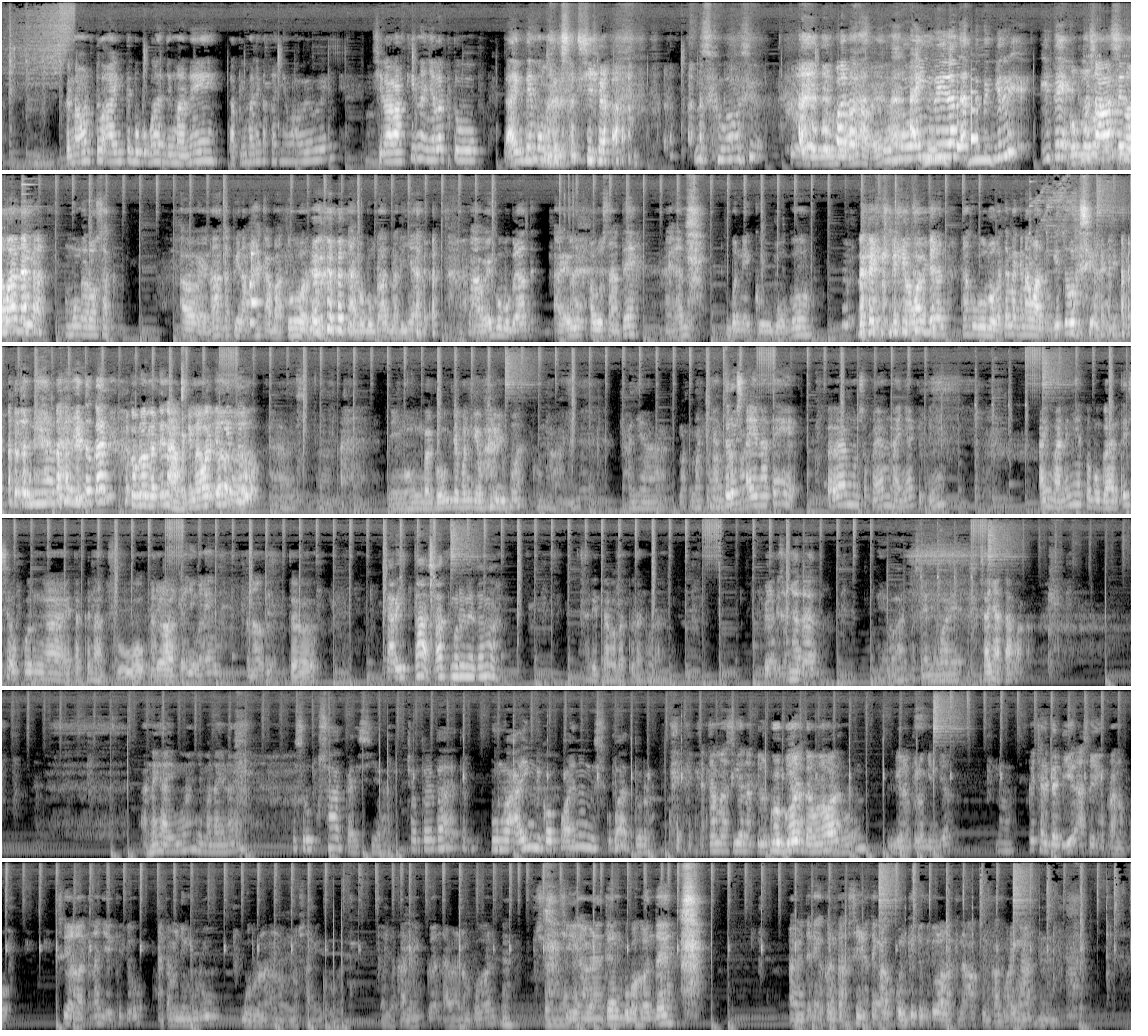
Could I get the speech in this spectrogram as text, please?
Kenaon tuh aing teh bobogohan jeung maneh tapi maneh kakak nyewa awewe si lalakina nyeletuk. Da aing teh mau ngarusak sia. terus kumaha sih. Pada aing lihat gini itu nu salah teh nu mana? mau ngerosak. Awe nah tapi nang ka batur tah goblok banget beladinya awe gue boga awe gue alus teh ayan beniku bogo. Nawarkan aku goblok teh main nawarkan gitu sih. Itu kan goblok nanti nah makin nawarkan gitu. Ah, Bingung bagung zaman gimana mah. Hanya macam-macam Nah, terus ayeuna teh eh mun sok hayang nanya gitunya. Aing mana niat pembogaan teh saukur ngaetakeun nafsu. ada laki aja mana yang kenal tuh Tuh, carita saat meureun eta mah cerita babaturan urang. bilang kisahnya tak ya kan pasti ini wae Bisa nyata, Pak. Aneh aing mah zaman ayeuna eh. Terus ruksak guys ya. Contoh eta eta bunga aing di kopo aing geus ku batur kita masih anak film Gugur tau mah, dia anak film India. Nah. Gue cerita dia asli yang pernah nopo. Sih laki aja gitu. Eta menjeng guru guru nah nu saya guru saya kan daikeun aweuna nempun Hmm. si aweuna teh bogoheun teh. Aweuna teh ngakeun ka si teh ngakeun kitu gitu lalaki na ngakeun ka gorengan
